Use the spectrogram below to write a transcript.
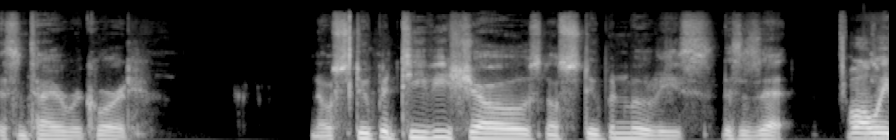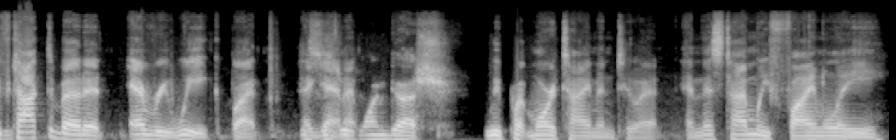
this entire record. No stupid TV shows, no stupid movies. This is it. Well, we've talked about it every week, but This again, one gush. we put more time into it and this time we finally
